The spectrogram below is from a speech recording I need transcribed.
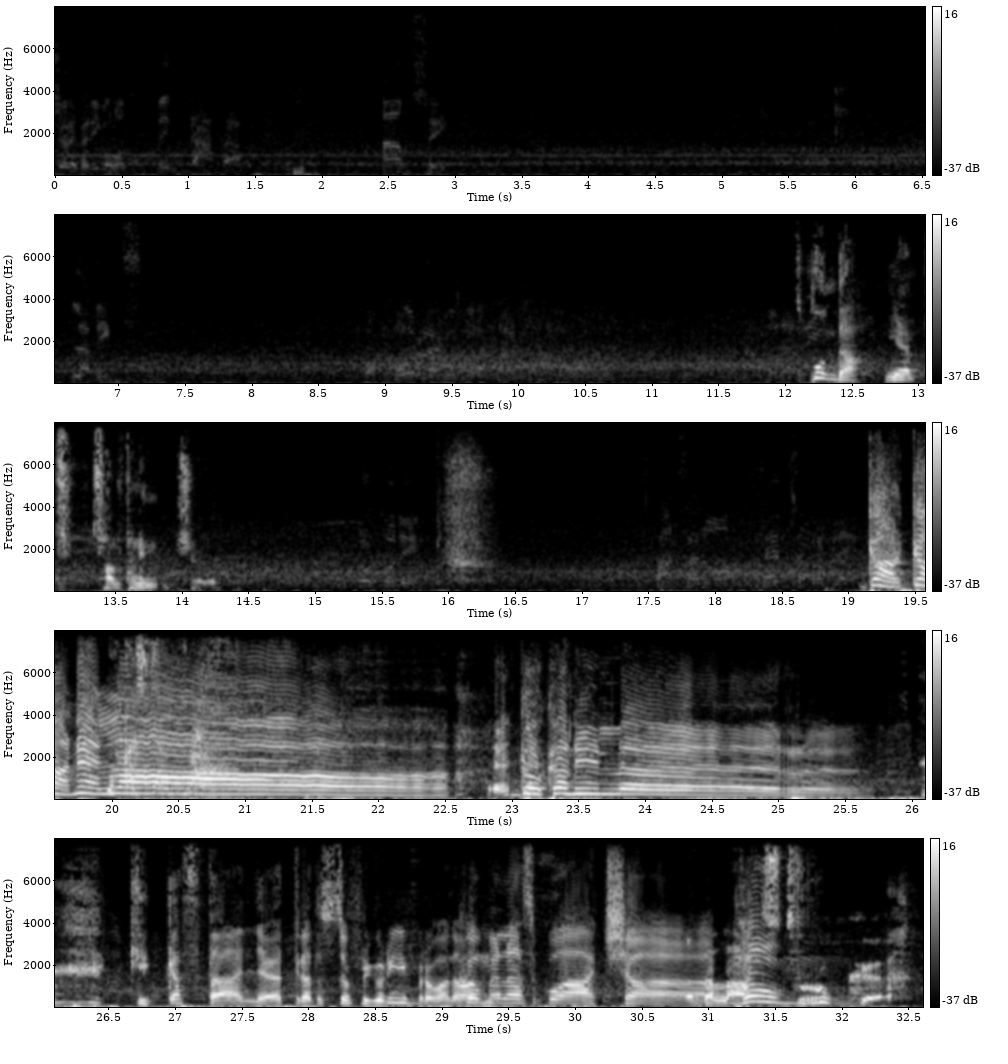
Azione pericolosa, sventata. Amsic. Lavezzi. Può correre lungo la fascia. Non è Sponda! Niente, salta senza problemi. Garganella! Gokaniller! Che castagna, ha tirato sto frigorifero, madonna. Come la sguaccia! Guarda là, Boom! struck.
